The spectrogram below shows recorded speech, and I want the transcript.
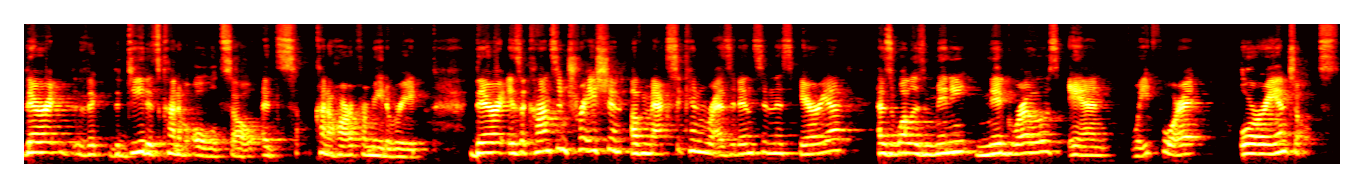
there, the, the deed is kind of old, so it's kind of hard for me to read. There is a concentration of Mexican residents in this area, as well as many Negroes and, wait for it, Orientals.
